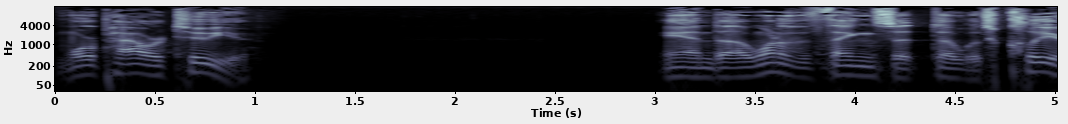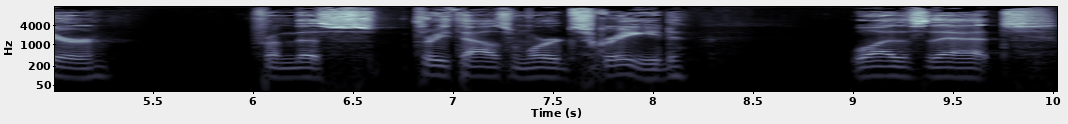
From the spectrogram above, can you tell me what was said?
More power to you. And uh, one of the things that uh, was clear from this 3,000 word screed was that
